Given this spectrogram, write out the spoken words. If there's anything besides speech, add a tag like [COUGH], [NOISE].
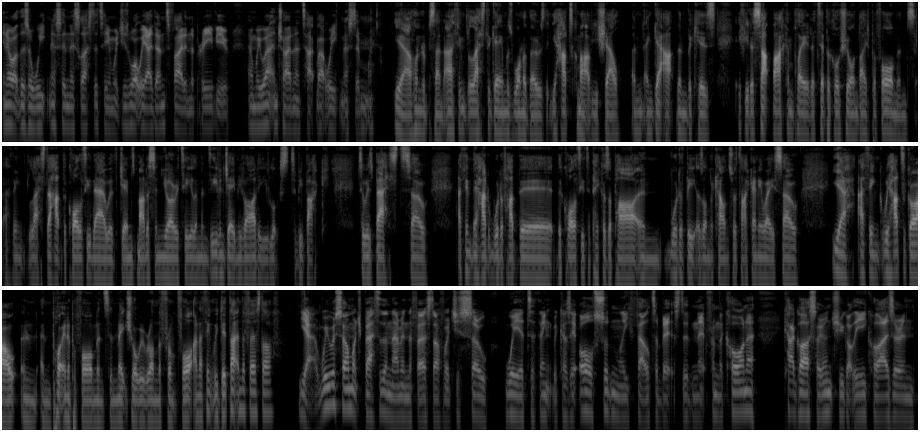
you know what, there's a weakness in this Leicester team, which is what we identified in the preview, and we went and tried and attack that weakness, didn't we? Yeah, hundred percent. I think the Leicester game was one of those that you had to come out of your shell and, and get at them because if you'd have sat back and played a typical Sean Dyche performance, I think Leicester had the quality there with James Maddison, Youri Tielemans, even Jamie Vardy, who looks to be back to his best. So I think they had would have had the the quality to pick us apart and would have beat us on the counter attack anyway. So yeah, I think we had to go out and, and put in a performance and make sure we were on the front foot. And I think we did that in the first half. Yeah, we were so much better than them in the first half, which is so weird to think because it all suddenly fell to bits, didn't it? From the corner, Caglar Soyuncu got the equaliser and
